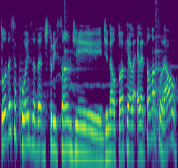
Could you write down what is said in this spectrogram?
toda essa coisa da destruição de, de Neltok, ela, ela é tão natural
